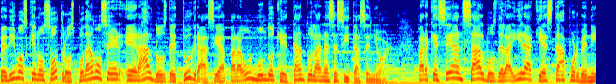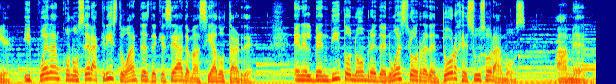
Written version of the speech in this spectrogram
Pedimos que nosotros podamos ser heraldos de tu gracia para un mundo que tanto la necesita, Señor, para que sean salvos de la ira que está por venir y puedan conocer a Cristo antes de que sea demasiado tarde. En el bendito nombre de nuestro Redentor Jesús oramos. Amén.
